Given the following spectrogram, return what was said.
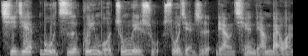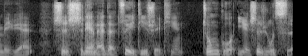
期间募资规模中位数缩减至两千两百万美元，是十年来的最低水平。中国也是如此，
